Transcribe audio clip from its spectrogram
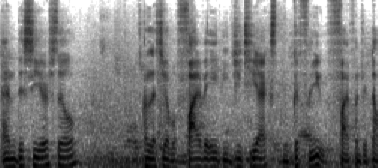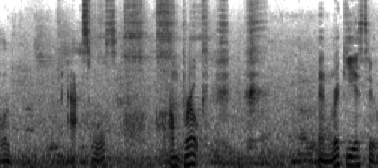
and this year still. Unless you have a 580 GTX, good for you, $500 assholes. I'm broke. and Ricky is too.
